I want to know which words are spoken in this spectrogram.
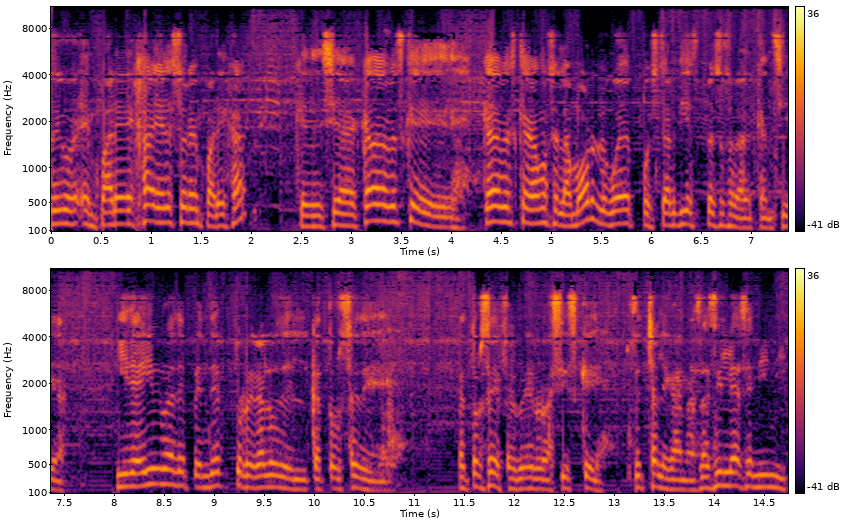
digo, en pareja, eso era en pareja, que decía, cada vez que cada vez que hagamos el amor, le voy a depositar 10 pesos a la alcancía. Y de ahí va a depender tu regalo del 14 de 14 de febrero, así es que pues, échale ganas, así le hace Nini.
